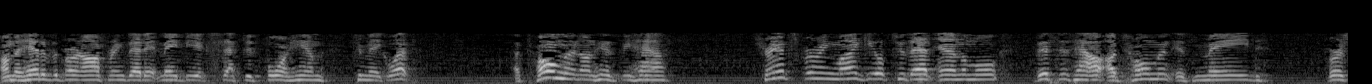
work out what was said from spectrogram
On the head of the burnt offering, that it may be accepted for him to make what? Atonement on his behalf. Transferring my guilt to that animal. This is how atonement is made. Verse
